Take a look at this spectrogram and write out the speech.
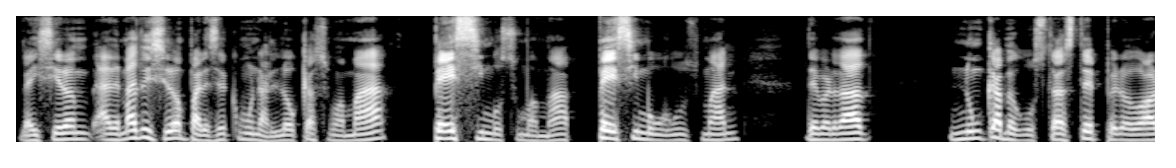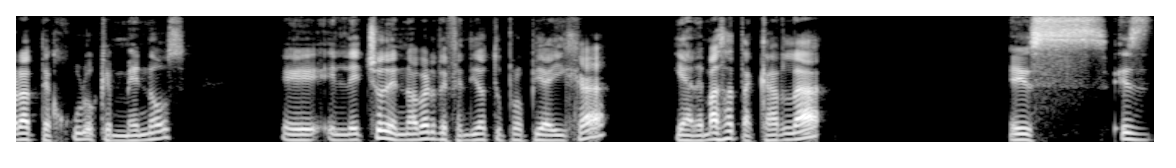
La hicieron, además le hicieron parecer como una loca a su mamá. Pésimo su mamá, pésimo Guzmán. De verdad, nunca me gustaste, pero ahora te juro que menos. Eh, el hecho de no haber defendido a tu propia hija y además atacarla es, es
